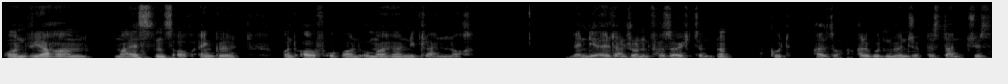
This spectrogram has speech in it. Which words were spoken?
Und wir haben meistens auch Enkel und auf Opa und Oma hören die Kleinen noch. Wenn die Eltern schon verseucht sind. Ne? Gut, also alle guten Wünsche. Bis dann. Tschüss.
